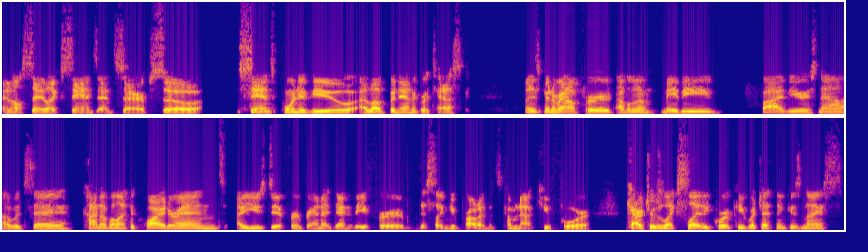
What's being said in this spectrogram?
and I'll say like Sans and Serif. So Sans point of view, I love Banana Grotesque. It's been around for I don't know, maybe five years now. I would say, kind of on like the quieter end. I used it for brand identity for this like new product that's coming out Q4. Characters are like slightly quirky, which I think is nice.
